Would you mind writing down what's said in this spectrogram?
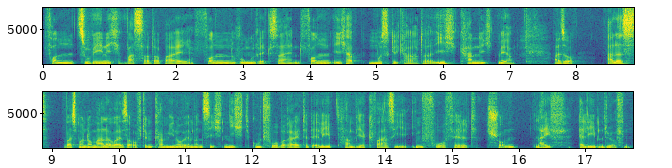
von zu wenig Wasser dabei, von hungrig sein, von ich habe Muskelkater, ich kann nicht mehr. Also alles, was man normalerweise auf dem Camino, wenn man sich nicht gut vorbereitet erlebt, haben wir quasi im Vorfeld schon live erleben dürfen.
